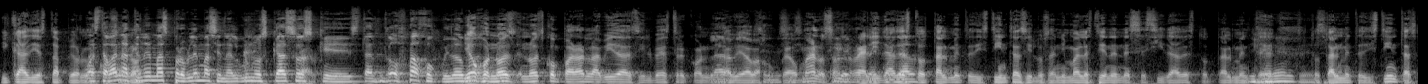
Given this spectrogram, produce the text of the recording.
y cada día está peor o la hasta cosa, van a ¿no? tener más problemas en algunos casos que estando bajo cuidado. Y ojo, no es, no es comparar la vida silvestre con Claro, la vida bajo sí, cuidado sí. humano, Sí, son realidades totalmente distintas y los animales tienen necesidades totalmente, Diferentes. totalmente distintas.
